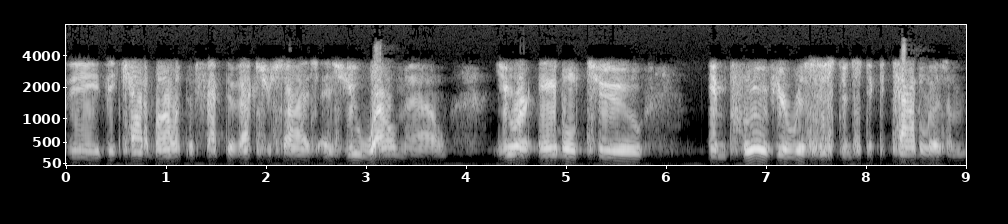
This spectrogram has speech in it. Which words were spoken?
the the catabolic effect of exercise, as you well know, you are able to improve your resistance to catabolism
